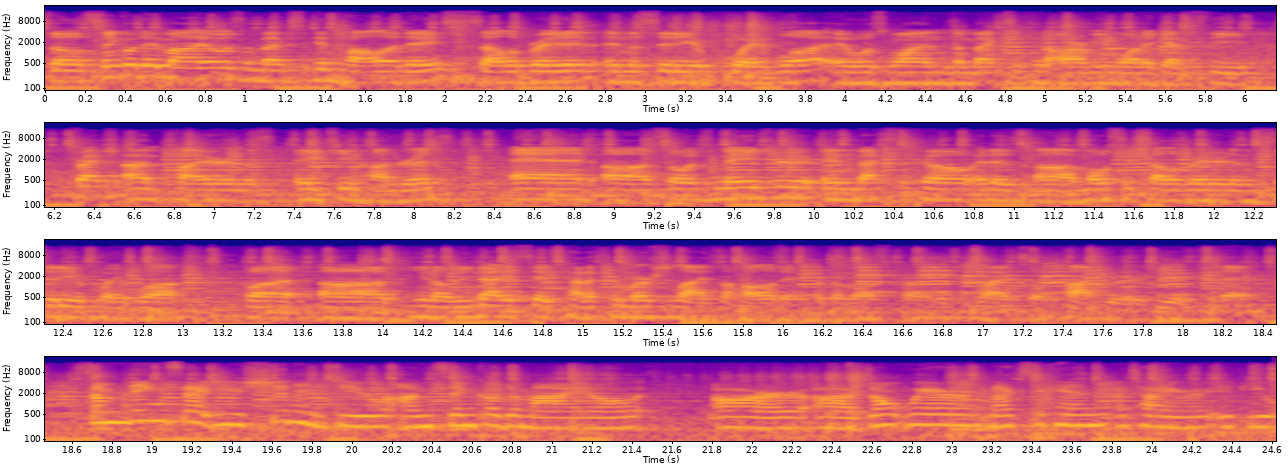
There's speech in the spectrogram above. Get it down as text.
So Cinco de Mayo is a Mexican holiday celebrated in the city of Puebla. It was when the Mexican army won against the French Empire in the 1800s. And uh, so it's major in Mexico. It is uh, mostly celebrated in the city of Puebla. But, uh, you know, the United States kind of commercialized the holiday for the most part, which is why it's so popular here today. Some things that you shouldn't do on Cinco de Mayo are uh, don't wear Mexican attire if you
